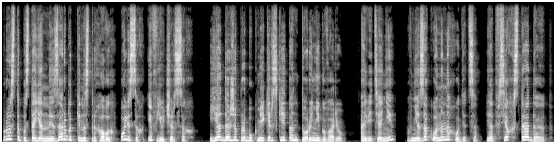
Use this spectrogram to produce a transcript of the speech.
Просто постоянные заработки на страховых полисах и фьючерсах. Я даже про букмекерские конторы не говорю. А ведь они вне закона находятся и от всех страдают.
